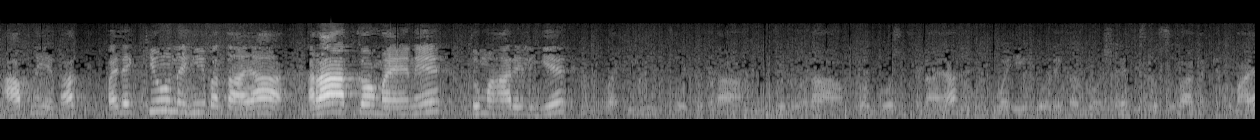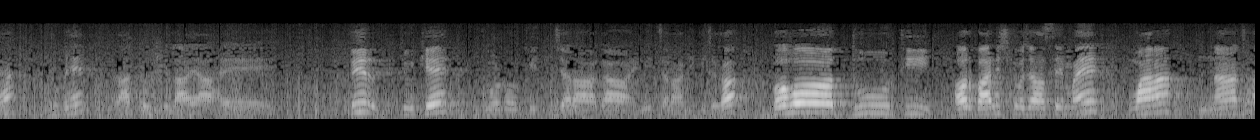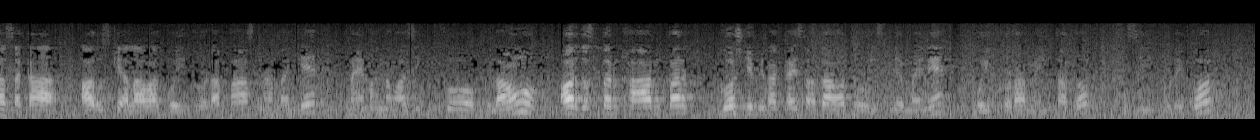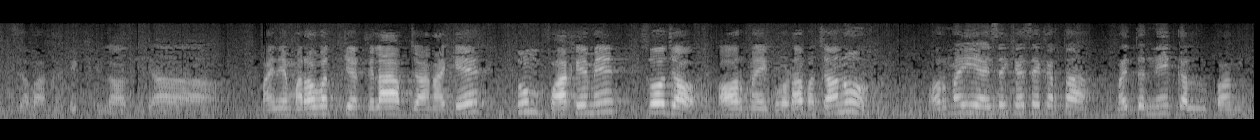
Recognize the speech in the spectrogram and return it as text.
आपने ये बात पहले क्यों नहीं बताया? रात को मैंने तुम्हारे लिए वही जो घोड़ा जो घोड़ा आपको गोश्त खिलाया, वही घोड़े का गोश्त है जिसको सुबह करके तुम्हारा तुम्हें रात को खिलाया है। फिर, क्योंकि घोड़ों की चरागा यानी चराने की जगह बहुत दूर थी और बारिश की वजह से मैं वहाँ ना जा सका और उसके अलावा कोई घोड़ा पास ना था कि मेहमान नवाजी को बुलाऊं और दस्तरखान पर गोश्त के बिना कैसा दावत हो इसलिए मैंने कोई घोड़ा नहीं था तो उसी घोड़े को जबा करके खिला दिया। मैंने मरवत के खिलाफ जाना के तुम फाके में सो जाओ और मैं घोड़ा बचा लू। और मैं ऐसे कैसे करता? मैं तो नेक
